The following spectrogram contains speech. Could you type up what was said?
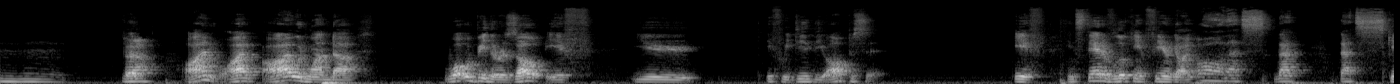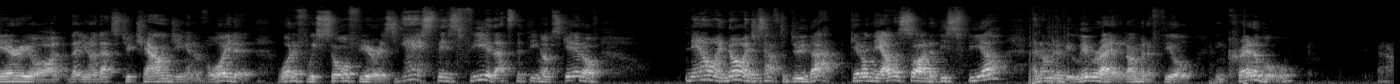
Mm-hmm. But Yeah. I'm, I, I would wonder what would be the result if you if we did the opposite. If instead of looking at fear and going, oh, that's that that's scary or that you know that's too challenging and avoid it. What if we saw fear as yes, there's fear. That's the thing I'm scared of. Now I know I just have to do that. Get on the other side of this fear, and I'm going to be liberated. I'm going to feel incredible Yeah.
